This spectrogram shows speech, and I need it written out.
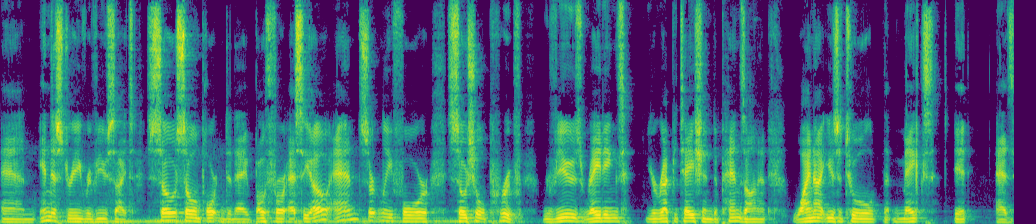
and industry review sites. So, so important today, both for SEO and certainly for social proof. Reviews, ratings, your reputation depends on it. Why not use a tool that makes it as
